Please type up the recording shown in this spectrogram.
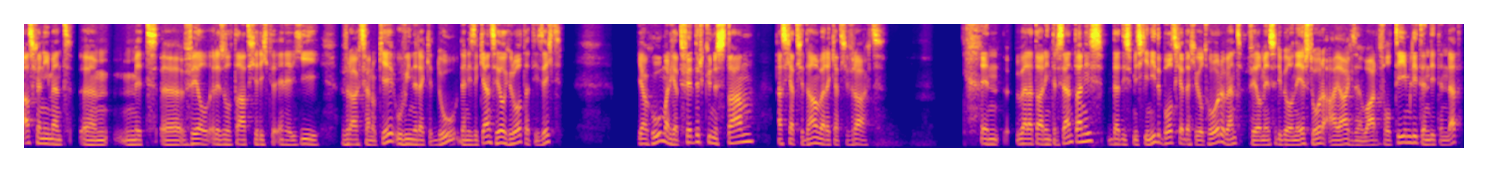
Als je iemand um, met uh, veel resultaatgerichte energie vraagt van oké, hoe vind dat ik het doe? Dan is de kans heel groot dat hij zegt ja, goed, maar je had verder kunnen staan als je had gedaan wat ik had gevraagd. En wat het daar interessant aan is, dat is misschien niet de boodschap dat je wilt horen, want veel mensen die willen eerst horen, ah ja, je bent een waardevol teamlid en dit en dat.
